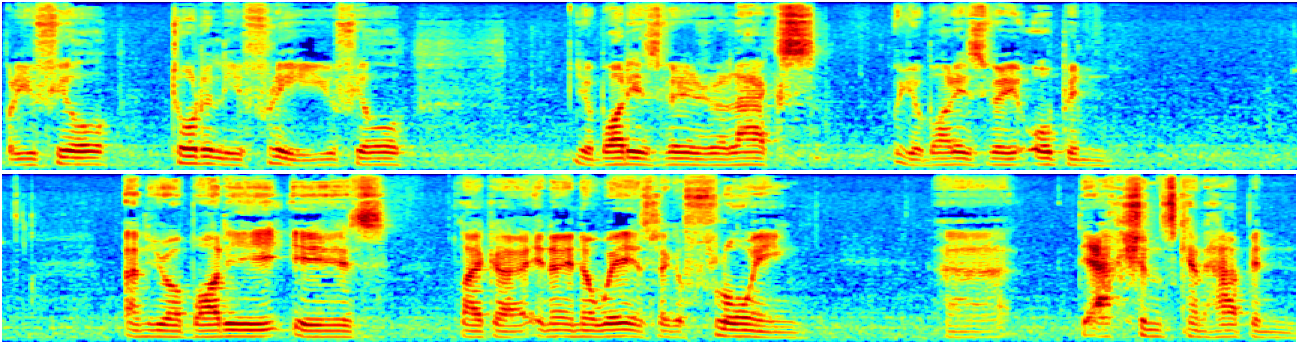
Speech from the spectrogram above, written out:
but you feel totally free. You feel your body is very relaxed your body is very open and your body is like a, in, a, in a way it's like a flowing uh, the actions can happen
